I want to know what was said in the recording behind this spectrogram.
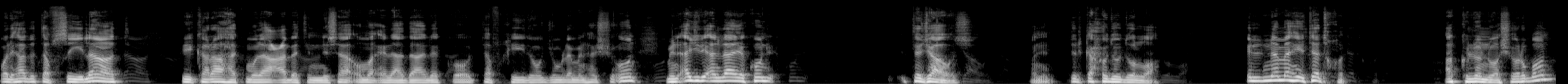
ولهذا تفصيلات في كراهة ملاعبة النساء وما إلى ذلك والتفخيد وجملة من هالشؤون من أجل أن لا يكون تجاوز. يعني تلك حدود الله. إنما هي تدخل أكل وشرب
